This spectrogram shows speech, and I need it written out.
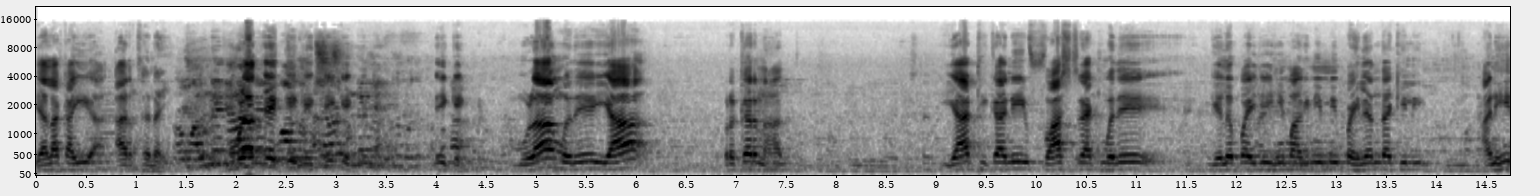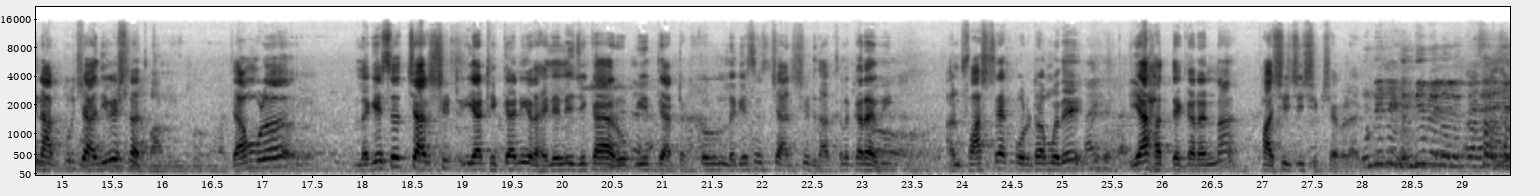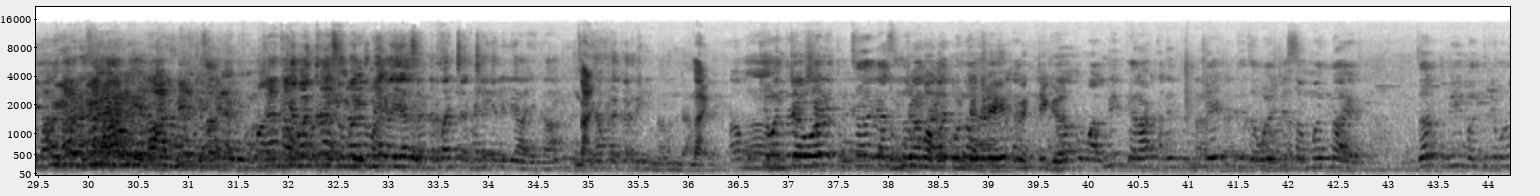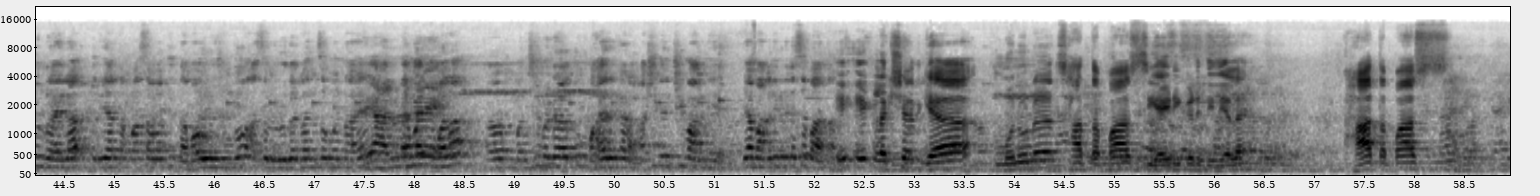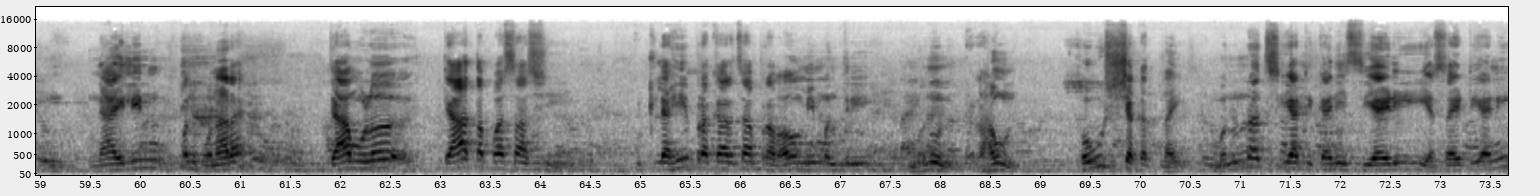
याला काही अर्थ नाही. मुळात एक एक एक एक एक एक एक. मुळामध्ये या प्रकरणात या ठिकाणी फास्ट ट्रॅकमध्ये गेलं पाहिजे ही मागणी मी पहिल्यांदा केली आणि ही नागपूरच्या अधिवेशनात केली. त्यामुळं लगेचच चार्जशीट या ठिकाणी राहिलेले जे काय आरोपी आहेत ते अटक करून लगेचच चार्जशीट दाखल करावी आणि फास्ट ट्रॅक कोर्टामध्ये या हत्येकरांना फाशीची शिक्षा मिळावी. मुख्यमंत्र्यांसोबत तुम्ही काही या संदर्भात चर्चा केलेली आहे का? नाही. या प्रकरणी नाही मुख्यमंत्र्यांवर तुमच्याबाबत तुमच्याकडे व्यक्तिगत वाल्मिक कराड आणि तुमचे जे जवळचे संबंध आहेत जर तुम्ही मंत्री म्हणून राहिला तर या तपासावरती दबाव येऊ शकतो असं विरोधकांचं म्हणणं आहे. त्यामुळे तुम्हाला अं, मंत्रिमंडळातून बाहेर काढा अशी त्यांची मागणी आहे. या मागणीकडे कसं पाहता? ए- एक लक्षात घ्या म्हणूनच हा तपास सी आय डीकडे दिलेला आहे. हा तपास न्यायालयीन पण होणार आहे. त्यामुळं त्या तपासाशी कुठल्याही प्रकारचा प्रभाव मी मंत्री म्हणून राहून होऊ शकत नाही. म्हणूनच या ठिकाणी C I D S I T आणि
